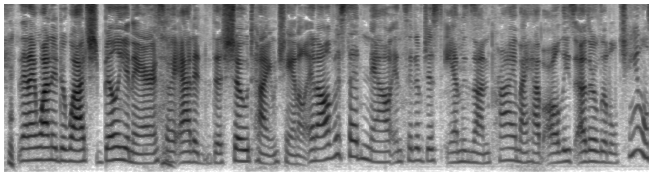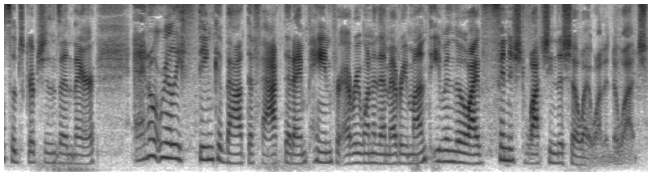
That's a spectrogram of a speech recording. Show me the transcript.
then I wanted to watch Billionaire, so I added the Showtime channel. And all of a sudden now, instead of just Amazon Prime, I have all these other little channel subscriptions in there. And I don't really think about the fact that I'm paying for every one of them every month, even though I've finished watching the show I wanted to watch.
